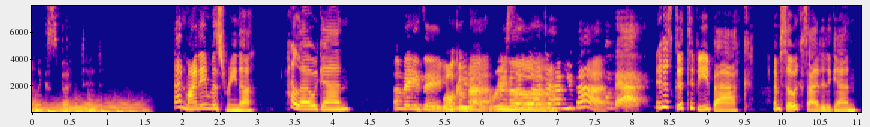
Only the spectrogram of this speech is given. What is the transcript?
Unexpected. And my name is Rena. Hello again. Amazing. Welcome Rena, back, We're so glad to have you back. Welcome back. It is good to be back. I'm so excited again.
